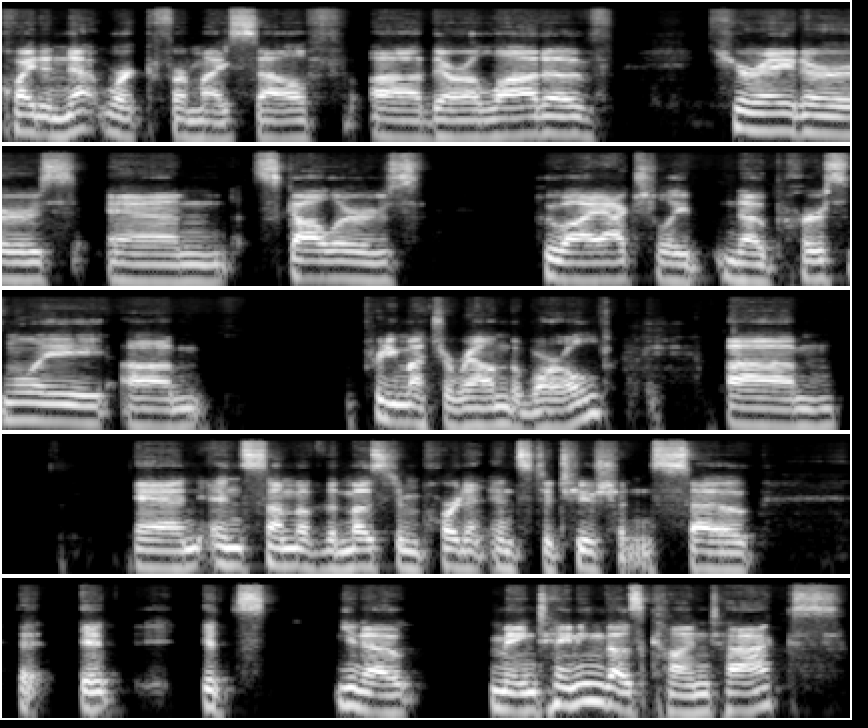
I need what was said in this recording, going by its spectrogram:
quite a network for myself. Uh, there are a lot of curators and scholars who I actually know personally, um, pretty much around the world. Um, and in some of the most important institutions. So it, it it's you know maintaining those contacts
